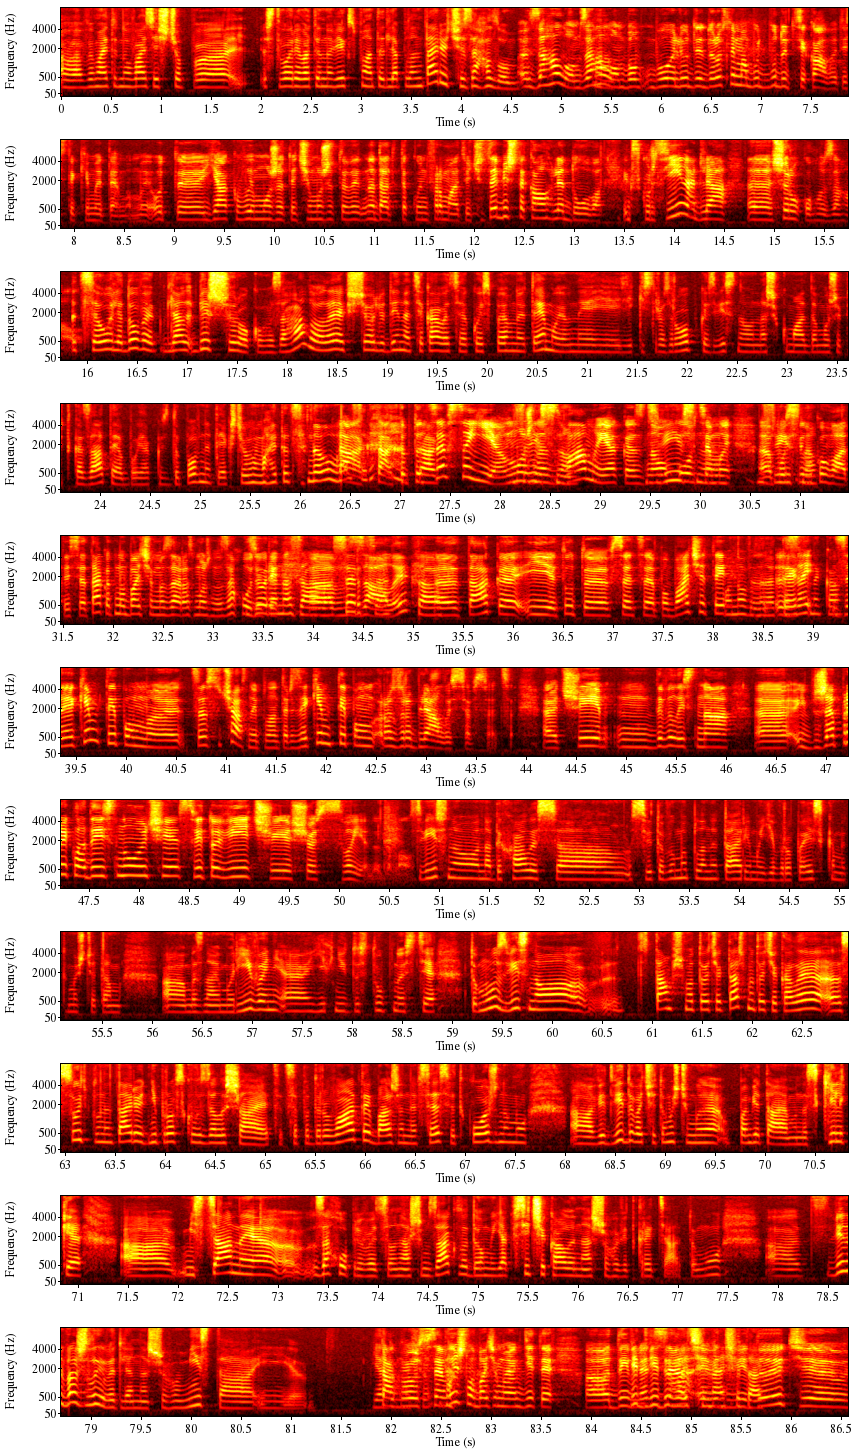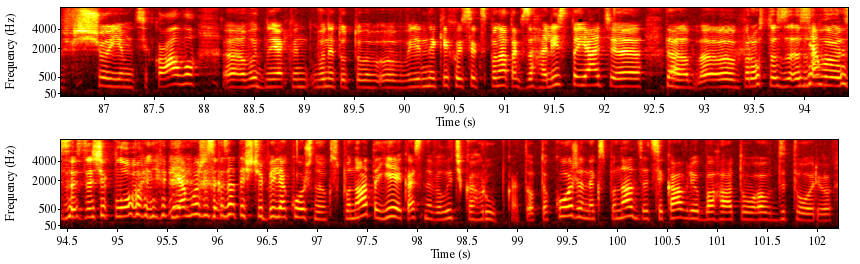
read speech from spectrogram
Ви маєте на увазі, щоб е, створювати нові експонати для планетарію чи загалом? Е, Загалом, загалом, бо, бо люди дорослі, мабуть, будуть цікавитись такими темами. От е, як ви можете, чи можете ви надати таку інформацію? Чи це більш така оглядова, екскурсійна для е, широкого загалу? Це оглядове для більш широкого загалу, але якщо людина цікавиться якоюсь певною темою, в неї є якісь розробки, звісно, наша команда може підказати або якось доповнити, якщо ви маєте це на увазі. Так, так. Тобто Так. це все є. Можна Звісно. з вами, як з науковцями, е, Звісно. поспілкуватися. Так, от ми бачимо зараз можна заходити зала, е, в серце. зали, Так. е, так і тут все це побачити. Оновлена техніка. За, за яким типом це сучасний планетар? За яким типом розроблялося все це? Чи дивились на вже приклади існуючі, світові, чи щось своє додавали? Звісно, надихалися світовими планетаріями, європейськими, тому що там ми знаємо рівень їхньої доступності. Тому, звісно, е, там шматочок та шматочок, але е, суть планетарію Дніпровського залишається. Це подарувати бажане всесвіт кожному відвідувачу, тому що ми пам'ятаємо, наскільки містяни е, захоплюються нашим закладом, як всі чекали нашого відкриття. Тому він важливий для нашого міста і. Я так, думаю, що- все вийшло. Бачимо, як діти е, дивляться, Відвідувачі е, наші, відвідують, е, що їм цікаво. Е, видно, як він вони тут е, в якихось експонатах взагалі стоять, е, Так. е, е, просто з- Я- з- зачекловані. Я можу сказати, що біля кожного експоната є якась невеличка групка. Тобто кожен експонат зацікавлює багату аудиторію.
